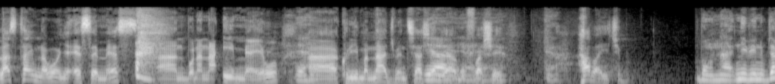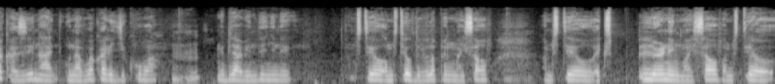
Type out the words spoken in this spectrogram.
Last time nabonye sms mbona na email uh, kuri management nshyashya yagufashe habaye iki ni ibintu by'akazi ntabwo navuga ko ari igikuba. Ni bya bindi nyine. I'm still developing myself. I'm still learning myself. I'm still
